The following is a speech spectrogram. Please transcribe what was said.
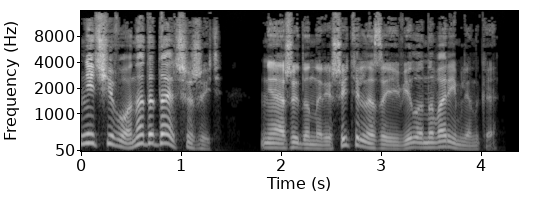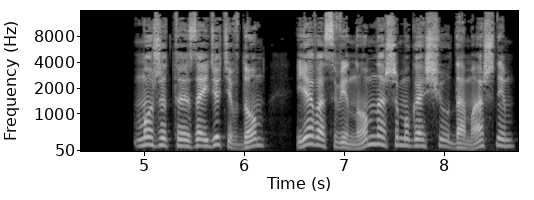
«Ничего, надо дальше жить», — неожиданно решительно заявила Новоримленко. «Может, зайдете в дом? Я вас вином нашим угощу, домашним?»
